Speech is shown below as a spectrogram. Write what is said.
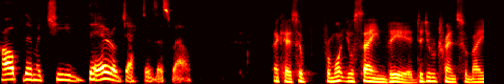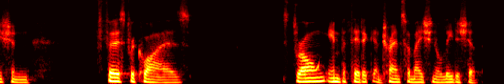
help them achieve their objectives as well. Okay so from what you're saying there digital transformation first requires strong empathetic and transformational leadership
